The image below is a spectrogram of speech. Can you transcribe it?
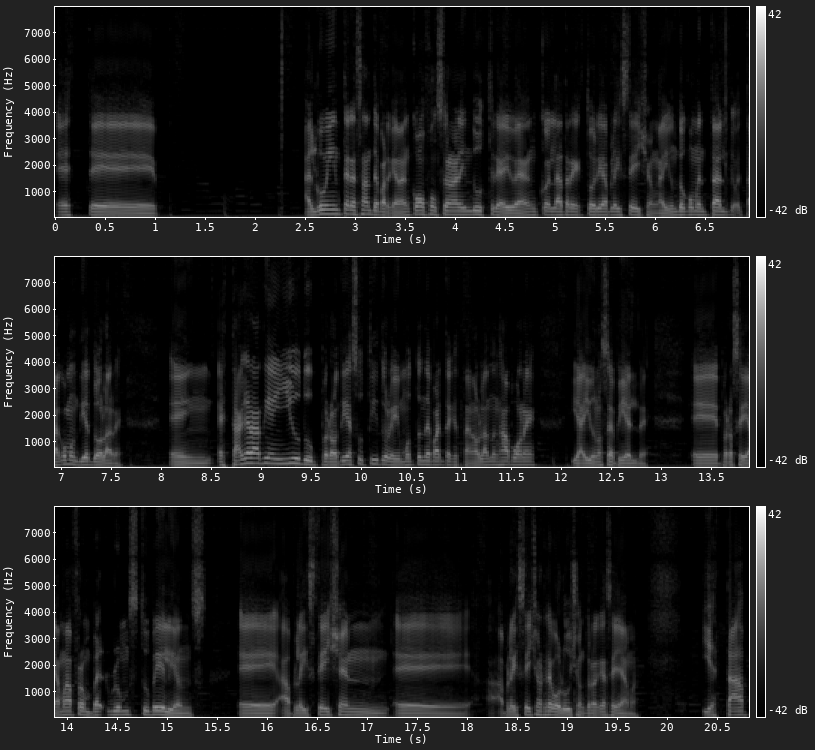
este algo bien interesante para que vean cómo funciona la industria y vean con la trayectoria de PlayStation, hay un documental está como en 10 dólares. Está gratis en YouTube, pero tiene subtítulos y hay un montón de partes que están hablando en japonés y ahí uno se pierde. Eh, pero se llama From Bedrooms to Billions. Eh, a PlayStation eh, a PlayStation Revolution, creo que se llama. Y está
